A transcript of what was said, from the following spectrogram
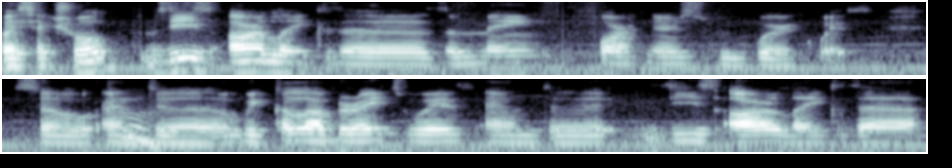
bisexual. These are like the the main partners we work with so and uh, we collaborate with and uh, these are like the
